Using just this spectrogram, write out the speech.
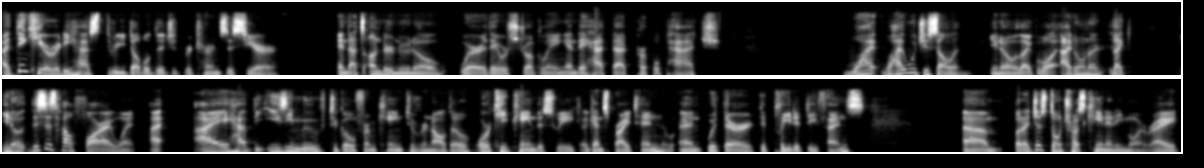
I think he already has three double digit returns this year. And that's under Nuno, where they were struggling and they had that purple patch. Why why would you sell him? You know, like well, I don't like, you know, this is how far I went. I I have the easy move to go from Kane to Ronaldo or keep Kane this week against Brighton and with their depleted defense. Um, but I just don't trust Kane anymore, right?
